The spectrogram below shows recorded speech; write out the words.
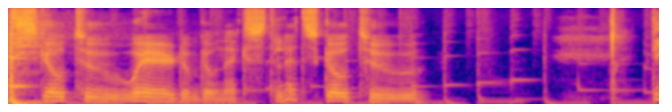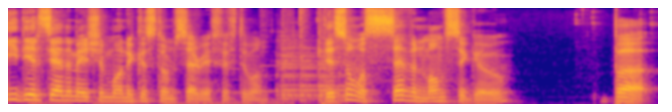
Let's go to, where do we go next? Let's go to DDLC Animation Monika Storm Series 51. This one was 7 months ago, but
